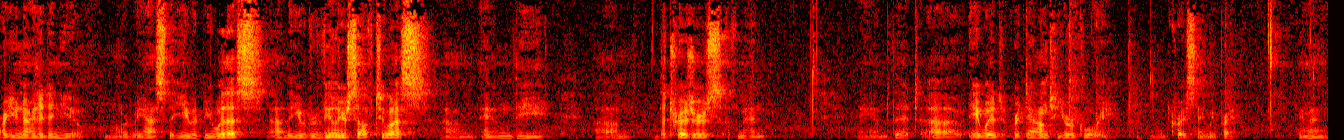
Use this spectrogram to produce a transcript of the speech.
are united in you. Lord, we ask that you would be with us, uh, that you would reveal yourself to us um, in the, um, the treasures of men, and that uh, it would redound to your glory. In Christ's name we pray. Amen.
